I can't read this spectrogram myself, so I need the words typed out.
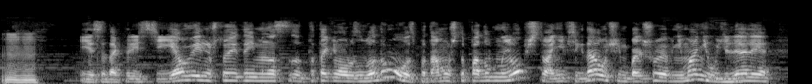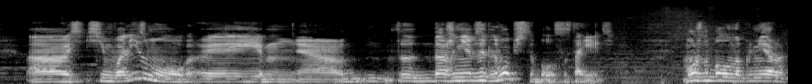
Угу. Если так перевести. Я уверен, что это именно таким образом задумывалось, потому что подобные общества, они всегда очень большое внимание уделяли а, символизму и э, даже не обязательно в обществе было состоять. Можно было, например,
